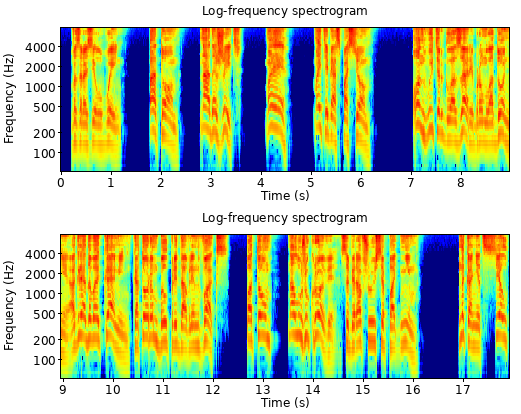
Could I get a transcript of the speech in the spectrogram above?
— возразил Уэйн. «Потом. Надо жить. Мы... мы тебя спасем». Он вытер глаза ребром ладони, оглядывая камень, которым был придавлен вакс. Потом на лужу крови, собиравшуюся под ним. Наконец сел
